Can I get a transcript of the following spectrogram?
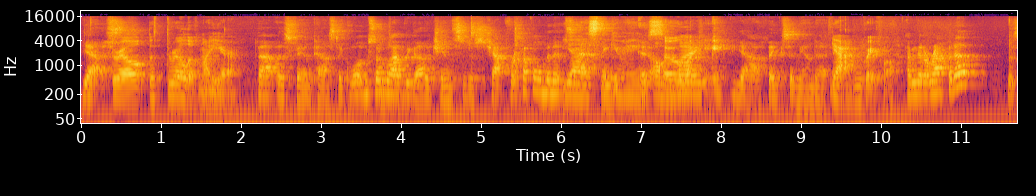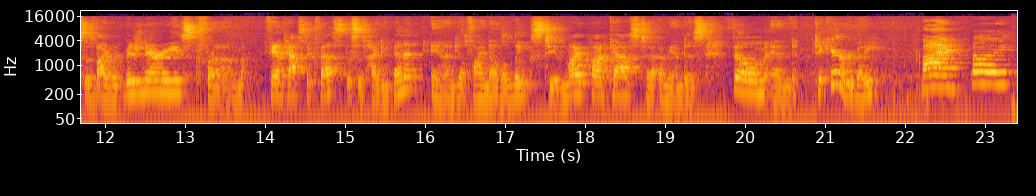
Yes. The thrill, the thrill of my year. That is fantastic. Well, I'm so thank glad you. we got a chance to just chat for a couple of minutes. Yes, thank you. I'm so lucky. Yeah, thanks, Amanda. Yeah, I'm grateful. I'm going to wrap it up. This is Vibrant Visionaries from Fantastic Fest. This is Heidi Bennett, and you'll find all the links to my podcast, to Amanda's film, and take care, everybody. Bye. Bye.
